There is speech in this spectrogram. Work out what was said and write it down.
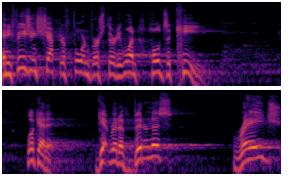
And Ephesians chapter 4 and verse 31 holds a key. Look at it. Get rid of bitterness, rage,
